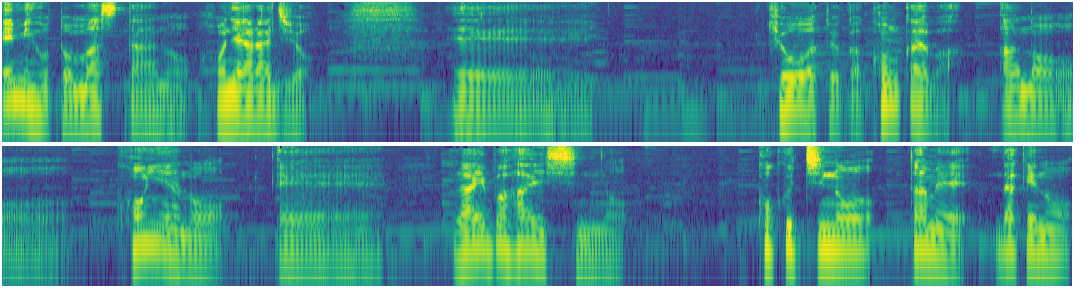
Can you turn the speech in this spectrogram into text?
えみほとマスターのほにゃラジオ、えー、今日はというか今回はあの今夜の、えー、ライブ配信の告知のためだけの、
